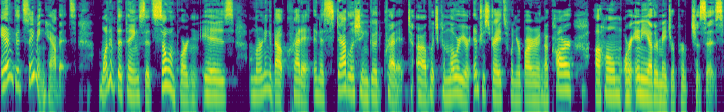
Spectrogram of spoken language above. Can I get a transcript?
and good saving habits. One of the things that's so important is learning about credit and establishing good credit, uh, which can lower your interest rates when you're borrowing a car, a home, or any other major purchases.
